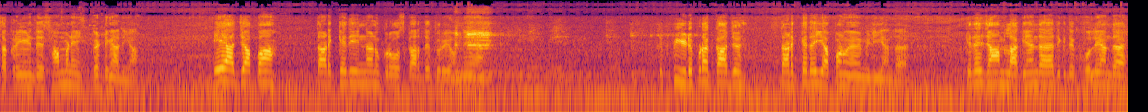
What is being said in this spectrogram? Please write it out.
ਸਕਰੀਨ ਦੇ ਸਾਹਮਣੇ ਗੱਡੀਆਂ ਦੀਆਂ, ਇਹ ਅੱਜ ਆਪਾਂ ਤੜਕੇ ਦੀ ਇਹਨਾਂ ਨੂੰ ਕ੍ਰੋਸ ਕਰਦੇ ਤੁਰੇ ਆਉਂਦੇ ਆ ਤੇ ਭੀੜ ਭੜੱਕਾ ਅੱਜ ਤੜਕੇ ਦਾ ਹੀ ਆਪਾਂ ਨੂੰ ਐਵੇਂ ਮਿਲੀ ਜਾਂਦਾ ਕਿਤੇ ਜਾਮ ਲੱਗ ਜਾਂਦਾ ਹੈ ਤੇ ਕਿਤੇ ਖੁੱਲ ਜਾਂਦਾ ਹੈ।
